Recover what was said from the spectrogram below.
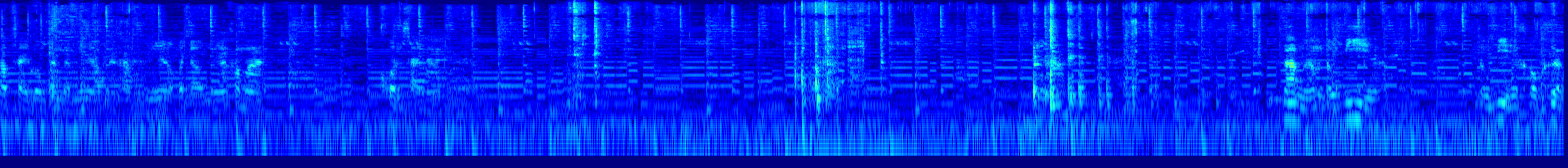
ครับใส่รวมกันแบบนี้นะครับนะครับทีนี้เราก็จะเอาเนื้อเข้ามาคนใส่นะครับ ลาบเหนือมันต้องบี้นะครับต้องบี้ให้เข้าเครื่อง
